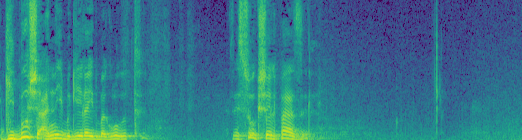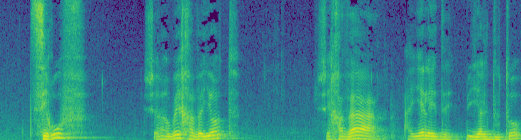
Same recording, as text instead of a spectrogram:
גיבוש האני בגיל ההתבגרות זה סוג של פאזל. צירוף של הרבה חוויות שחווה הילד בילדותו,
